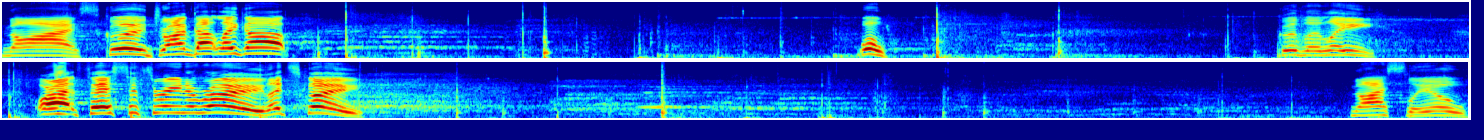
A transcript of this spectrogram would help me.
Nice, good, drive that leg up. Whoa. Good, Lily. All right, first to three in a row. Let's go. Nice, Leo.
